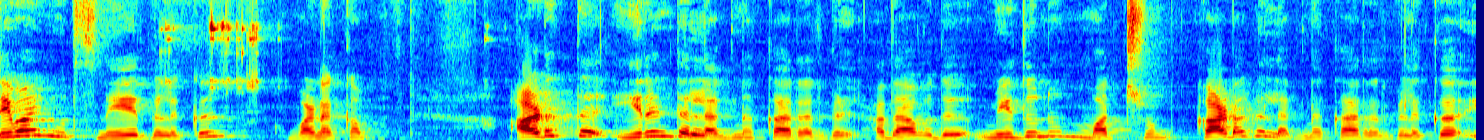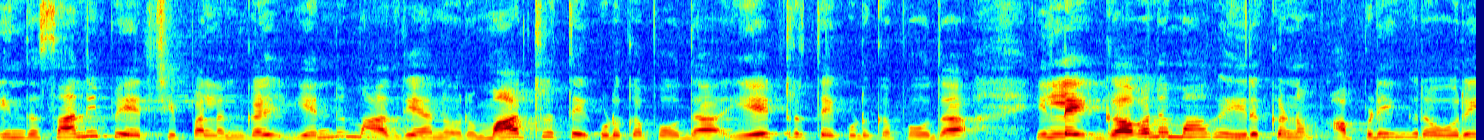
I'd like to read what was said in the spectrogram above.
டிவைன் வுட்ஸ் நேயர்களுக்கு வணக்கம். அடுத்த இரண்டு லக்னக்காரர்கள் அதாவது மிதுனம் மற்றும் கடக லக்னக்காரர்களுக்கு இந்த சனி பெயர்ச்சி பலன்கள் என்ன மாதிரியான ஒரு மாற்றத்தை கொடுக்க போதா ஏற்றத்தை கொடுக்க போதா இல்லை கவனமாக இருக்கணும் அப்படிங்கிற ஒரு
